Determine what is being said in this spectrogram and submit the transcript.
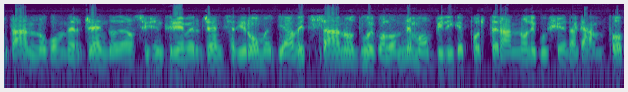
stanno convergendo nei nostri centri di emergenza di Roma e di Avezzano due colonne mobili che porteranno le cucine da campo,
